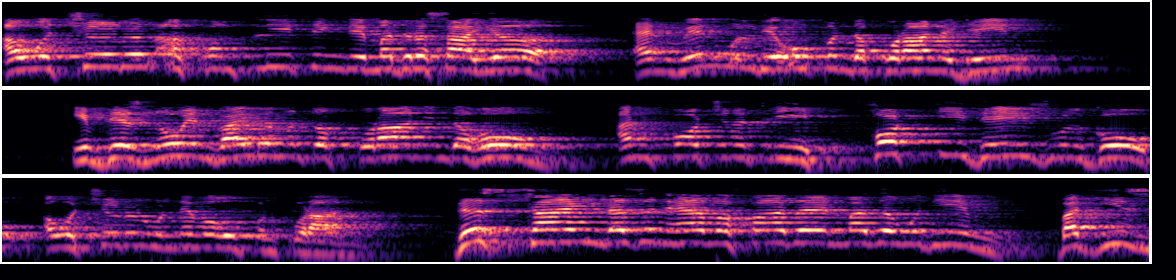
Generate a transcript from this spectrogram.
Our children are completing their madrasa year. And when will they open the Quran again? If there's no environment of Quran in the home, unfortunately, 40 days will go, our children will never open Quran. This child doesn't have a father and mother with him. But his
